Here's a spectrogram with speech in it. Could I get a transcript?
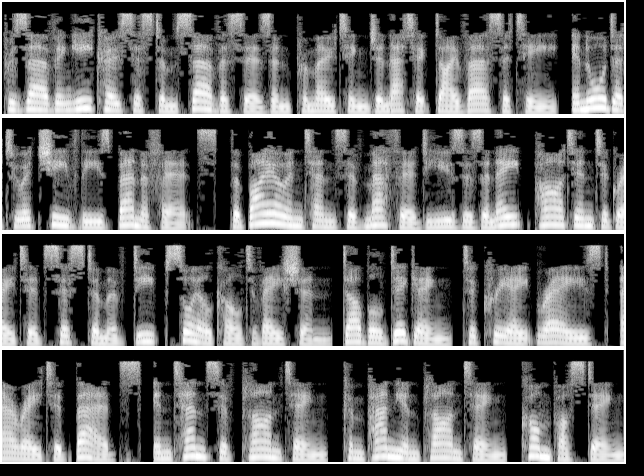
preserving ecosystem services and promoting genetic diversity. In order to achieve these benefits, the biointensive method uses an eight-part integrated system of deep soil cultivation double digging to create raised, aerated beds, intensive planting, companion planting, composting,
